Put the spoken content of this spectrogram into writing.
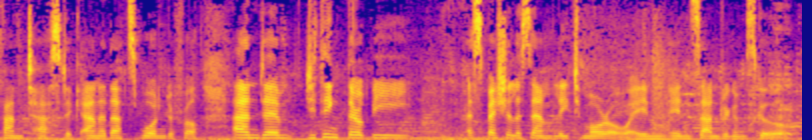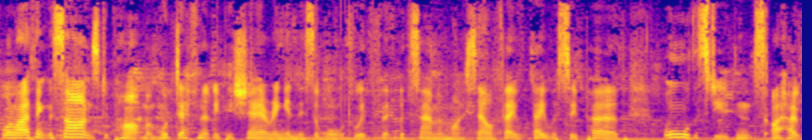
Fantastic, Anna. That's wonderful. And um, do you think there'll be a special assembly tomorrow in, in Sandringham School? Well, I think the science department will definitely be sharing in this award with with Sam and myself. They they were superb. All the students, I hope,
